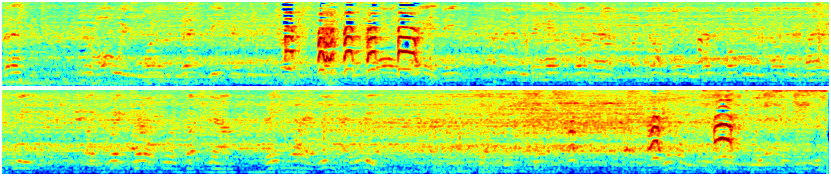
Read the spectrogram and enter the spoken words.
best. They're always one of the best defenses in the way. They said that they haven't done that enough. Only one fumble recovery last week. Like Greg Carroll for a touchdown. They won at least three. Second and six. And Jones is sitting without a gain as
